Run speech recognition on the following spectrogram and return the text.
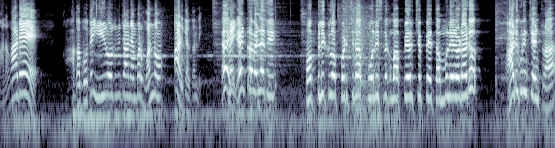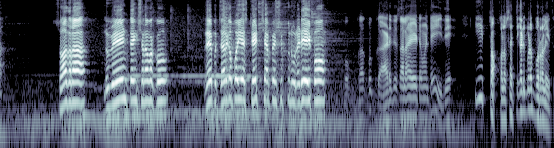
మనవాడే. కాకపోతే ఈ రోజు నుంచి ఆ నెంబర్ వన్ ఆడికెళ్తుంది. ఏంట్రా వెళ్ళేది? పబ్లిక్లో పొడిచిన పోలీసులకు మా పేరు చెప్పే తమ్ము లేనోడాడు? ఆడి గురించి ఏంట్రా? సోదరా నువ్వేం టెన్షన్ అవ్వకు. రేపు జరగబోయే స్టేట్ ఛాంపియన్షిప్ నువ్వు రెడీ అయిపో. కుక్కకు గాడిద సలహా వేయటం అంటే ఇదే. ఈ తొక్కలో సత్తిగడికి కూడా బుర్రలేదు!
